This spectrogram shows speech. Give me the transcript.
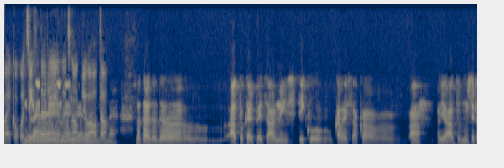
vai kaut ko citu darīji, līdz nokļuvu auto? Nē. Nu, tātad uh, atpakaļ pēc armijas tiku, kā lai saka, uh, jā, tur mums ir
